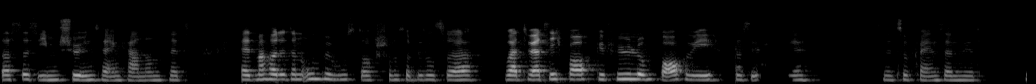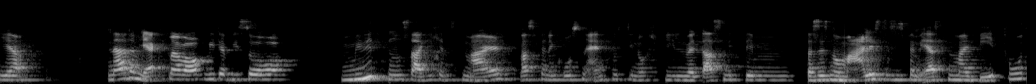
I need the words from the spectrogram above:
dass das eben schön sein kann und nicht, man hat ja dann unbewusst auch schon so ein bisschen so ein wortwörtlich Bauchgefühl und Bauchweh. Das ist nicht so fein sein wird. Ja, na, da merkt man aber auch wieder, wie so Mythen, sage ich jetzt mal, was für einen großen Einfluss die noch spielen, weil das mit dem, dass es normal ist, dass es beim ersten Mal wehtut,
